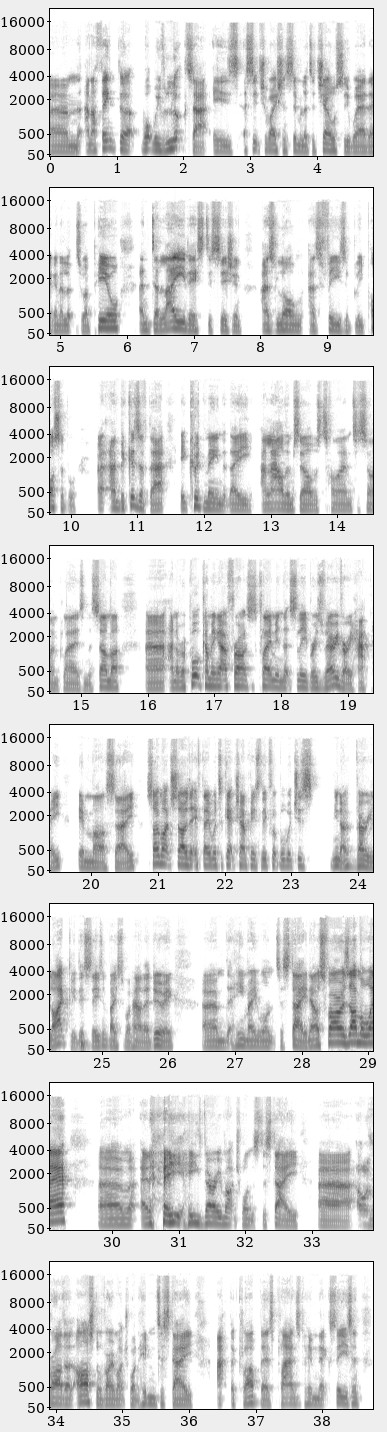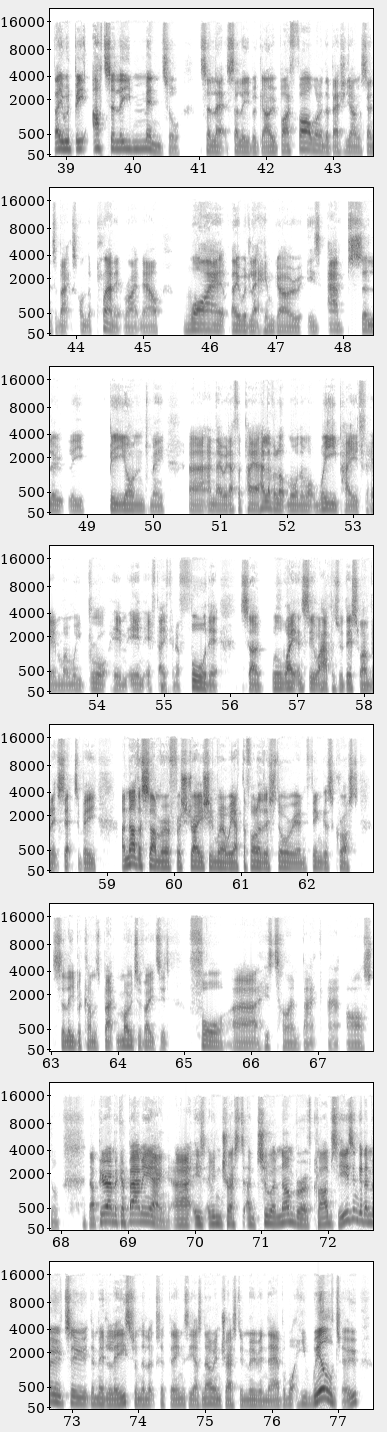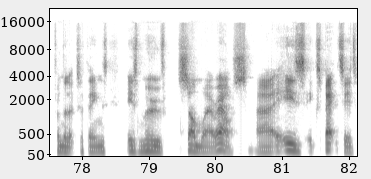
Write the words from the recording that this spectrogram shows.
Um, and I think that what we've looked at is a situation similar to Chelsea, where they're going to look to appeal and delay this decision as long as feasibly possible. Uh, and because of that, it could mean that they allow themselves time to sign players in the summer. Uh, and a report coming out of France is claiming that Saliba is very, very happy in Marseille. So much so that if they were to get Champions League football, which is you know very likely this season based upon how they're doing, um, that he may want to stay. Now, as far as I'm aware, um, and he he very much wants to stay, uh, or rather, Arsenal very much want him to stay at the club. There's plans for him next season. They would be utterly mental to let Saliba go. By far, one of the best young centre backs on the planet right now. Why they would let him go is absolutely beyond me. Uh, and they would have to pay a hell of a lot more than what we paid for him when we brought him in if they can afford it. So we'll wait and see what happens with this one. But it's set to be another summer of frustration where we have to follow this story and fingers crossed Saliba comes back motivated for uh, his time back at Arsenal. Now, Pierre-Emerick Aubameyang uh, is of interest and to a number of clubs. He isn't going to move to the Middle East from the looks of things. He has no interest in moving there. But what he will do from the looks of things is move somewhere else. Uh, it is expected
